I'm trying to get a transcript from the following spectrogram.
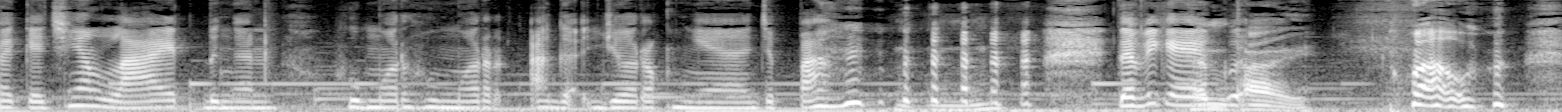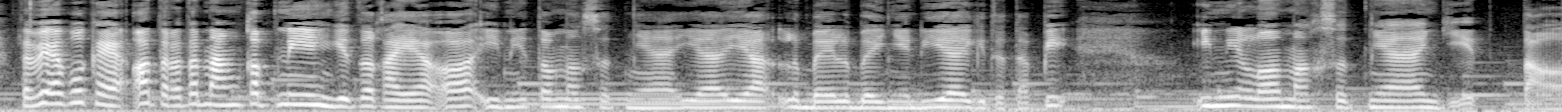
package-nya light dengan humor-humor agak joroknya Jepang. Mm-mm. tapi kayak gue. Wow. Tapi aku kayak oh ternyata nangkep nih gitu. Kayak oh ini tuh maksudnya ya ya lebay-lebaynya dia gitu. Tapi ini loh maksudnya gitu.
